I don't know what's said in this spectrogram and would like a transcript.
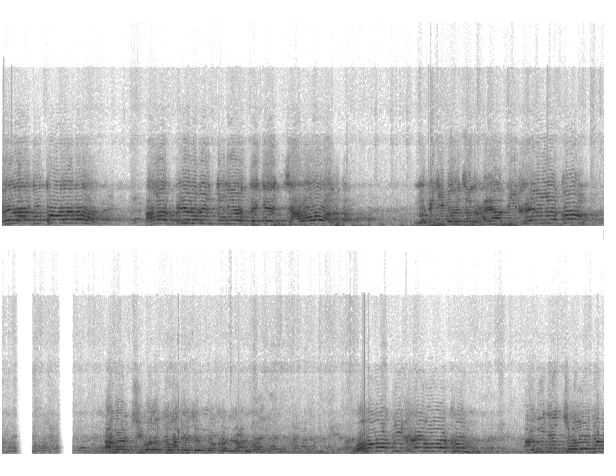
বেলাদত আলাদা। আমার প্রিয় নবীর দুনিয়ার থেকে নবীজি বলেছেন হায়াতি আমার জীবন তোমাদের জন্য কল্যাণ আমি যে চলে যাব,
